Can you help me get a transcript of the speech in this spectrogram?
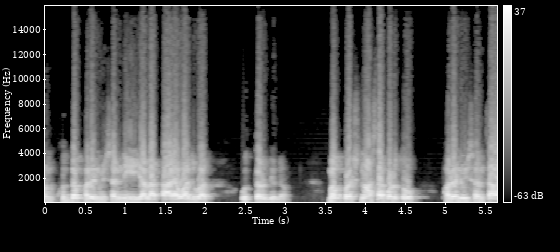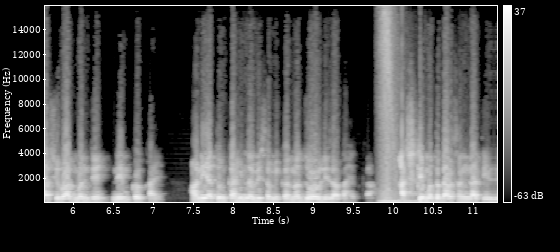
पण खुद्द फडणवीसांनी याला टाळ्या वाजवत उत्तर दिलं. मग प्रश्न असा पडतो फडणवीसांचा आशीर्वाद म्हणजे नेमकं काय? आणि यातून काही नवी समीकरणं जुळवली जात आहेत का? आष्टी मतदारसंघातील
